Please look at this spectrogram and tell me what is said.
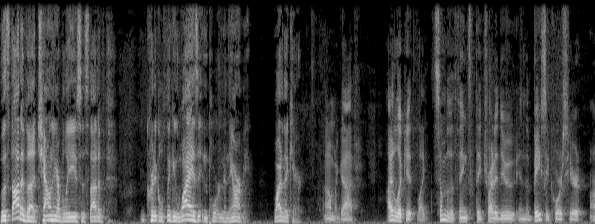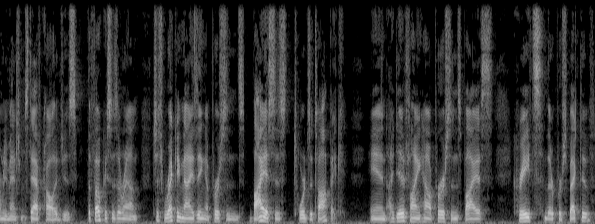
this thought of uh, challenging our beliefs, this thought of critical thinking. Why is it important in the Army? Why do they care? Oh my gosh. I look at like some of the things that they try to do in the basic course here at Army Management Staff College is the focus is around just recognizing a person's biases towards a topic and identifying how a person's bias creates their perspective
